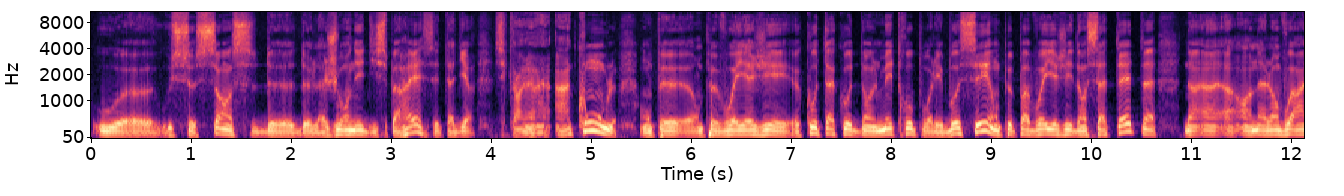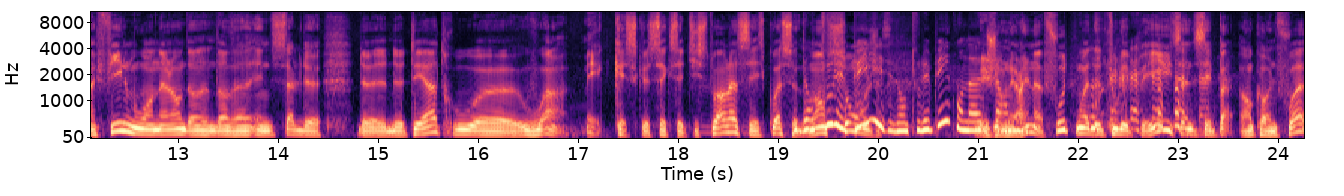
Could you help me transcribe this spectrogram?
où, euh, où ce sens de, de la journée disparaît, c'est-à-dire c'est quand même un, comble. On peut, on peut voyager côte à côte dans le métro pour aller bosser. On peut pas voyager dans sa tête dans, en allant voir un film ou en allant dans, dans un, une salle de, de, théâtre euh, ou voir. Mais qu'est-ce que c'est que cette histoire-là? C'est quoi ce dans mensonge? C'est dans tous les pays qu'on a. Mais j'en ai rien à foutre moi de tous les pays. Ça ne c'est pas encore une fois,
